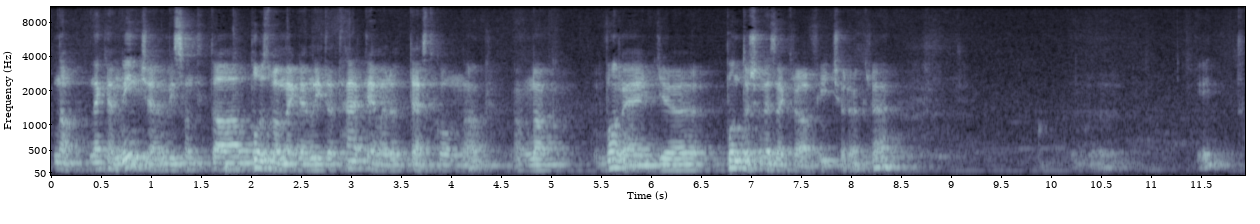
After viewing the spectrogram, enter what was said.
Na, nekem nincsen, viszont itt a posztban megemlített HTML5 testcom-nak, annak van egy pontosan ezekre a feature-ökre, itt.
